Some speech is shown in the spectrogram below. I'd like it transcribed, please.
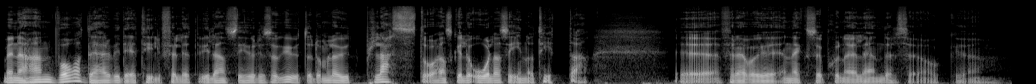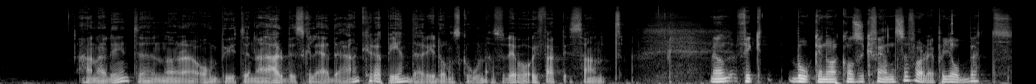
Men när han var där vid det tillfället ville han se hur det såg ut och de la ut plast och han skulle åla sig in och titta. Eh, för det var ju en exceptionell händelse. Och, eh, han hade inte några ombyten arbetskläder. Han kröp in där i de skorna, så det var ju faktiskt sant. Men fick boken några konsekvenser för dig på jobbet?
